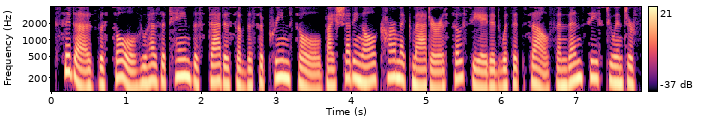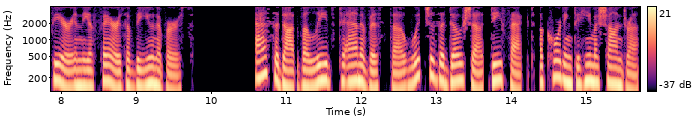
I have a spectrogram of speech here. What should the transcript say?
Siddha is the soul who has attained the status of the Supreme Soul by shedding all karmic matter associated with itself and then cease to interfere in the affairs of the universe. Asiddhatva leads to anavastha which is a dosha defect according to Hemachandra.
